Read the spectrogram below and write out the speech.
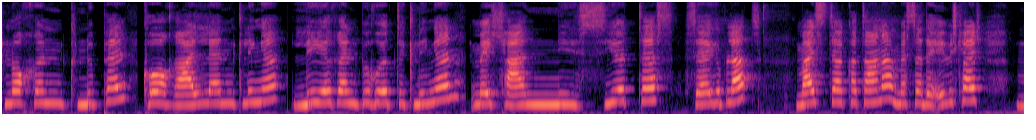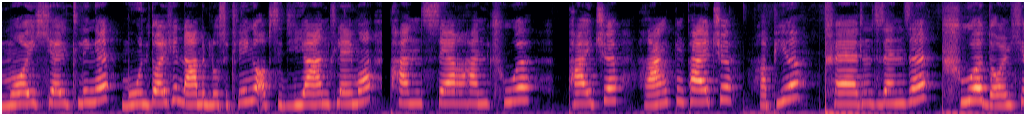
Knochenknüppel, Korallenklinge, leeren berührte Klingen, mechanisiertes Sägeblatt, Meisterkatana, Messer der Ewigkeit, Meuchelklinge, Monddolche, namenlose Klinge, Obsidian Claymore, Panzerhandschuhe, Peitsche, Rankenpeitsche, Rapier, Schädelsense, Schurdolche,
